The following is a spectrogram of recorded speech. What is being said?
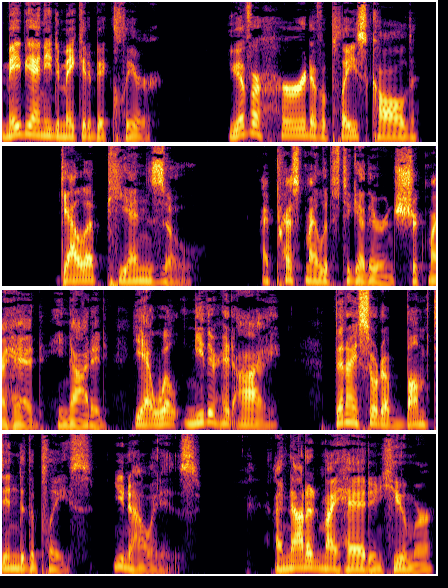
Maybe I need to make it a bit clearer. You ever heard of a place called Galapienzo? I pressed my lips together and shook my head. He nodded. Yeah, well, neither had I. Then I sort of bumped into the place. You know how it is. I nodded my head in humor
